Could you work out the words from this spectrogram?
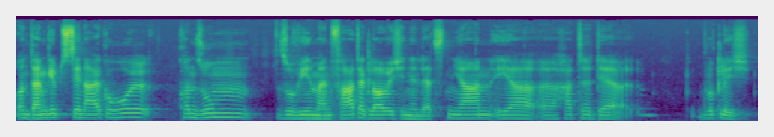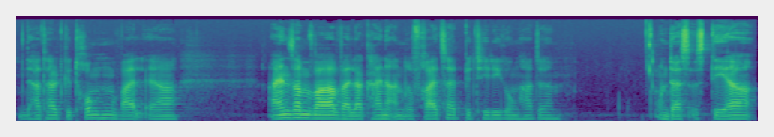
Und dann gibt es den Alkoholkonsum, so wie mein Vater, glaube ich, in den letzten Jahren eher äh, hatte, der wirklich, der hat halt getrunken, weil er einsam war, weil er keine andere Freizeitbetätigung hatte. Und das ist der,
